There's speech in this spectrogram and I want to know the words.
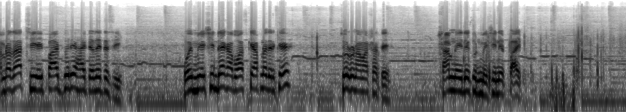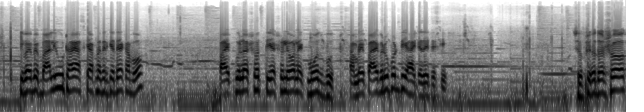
আমরা যাচ্ছি, এই পাইপ ধরে হাইটা যাইতেছি। ওই মেশিন দেখাবো আজকে আপনাদেরকে। চলুন আমার সাথে। সামনেই দেখুন মেশিনের পাইপ। কীভাবে বালি উঠায় আজকে আপনাদেরকে দেখাবো। পাইপগুলা সত্যি আসলে অনেক মজবুত। আমরা এই পাইপের উপর দিয়ে হাইটা যাইতেছি। সুপ্রিয় দর্শক,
